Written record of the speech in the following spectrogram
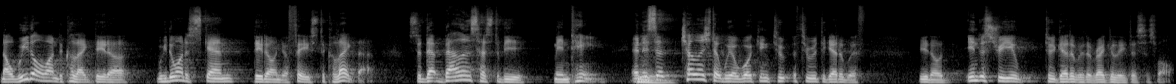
Now, we don't want to collect data, we don't want to scan data on your face to collect that. So that balance has to be maintained. And it's a hmm. challenge that we are working to, through together with you know, industry, together with the regulators as well.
